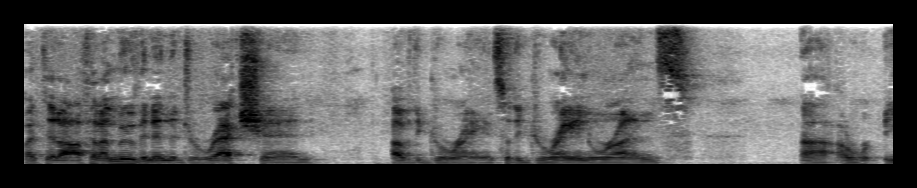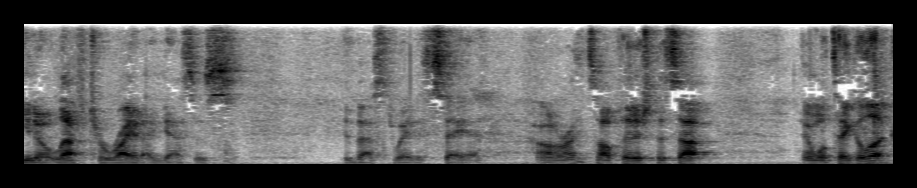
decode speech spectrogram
wipe it off, and I'm moving in the direction of the grain. So the grain runs uh, you know, left to right, I guess is the best way to say it. All right, so I'll finish this up and we'll take a look.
